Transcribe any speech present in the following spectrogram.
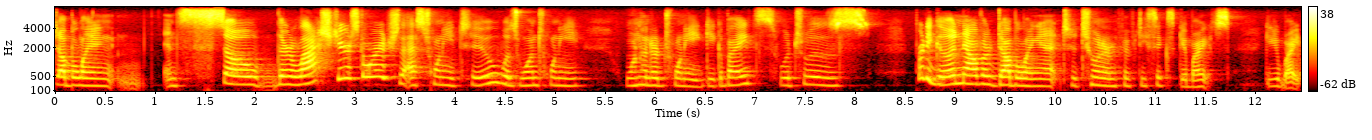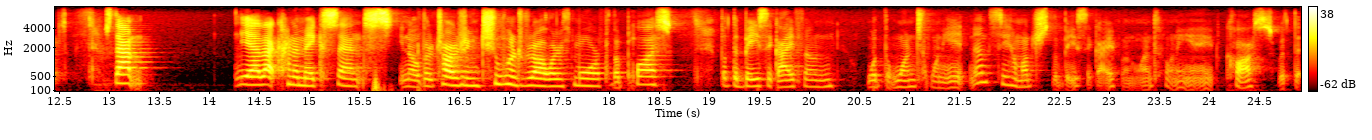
doubling and so their last year storage the S22 was 120 120 gigabytes which was pretty good. Now they're doubling it to 256 gigabytes gigabytes. So that yeah that kind of makes sense. You know they're charging $200 more for the plus but the basic iPhone with the 128. Let's see how much the basic iPhone 128 costs with the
